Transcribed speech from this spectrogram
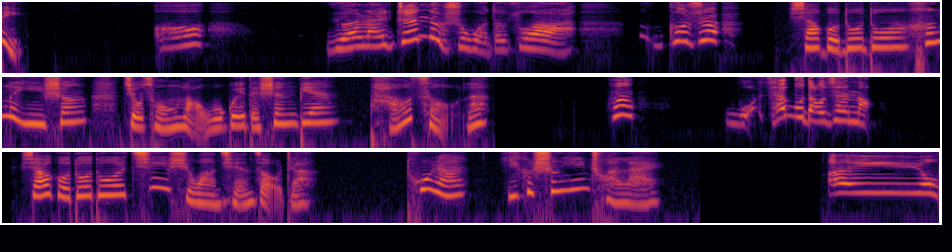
里。哦，原来真的是我的错啊！可是，小狗多多哼了一声，就从老乌龟的身边跑走了。哼，我才不道歉呢！小狗多多继续往前走着，突然一个声音传来：“哎呦，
